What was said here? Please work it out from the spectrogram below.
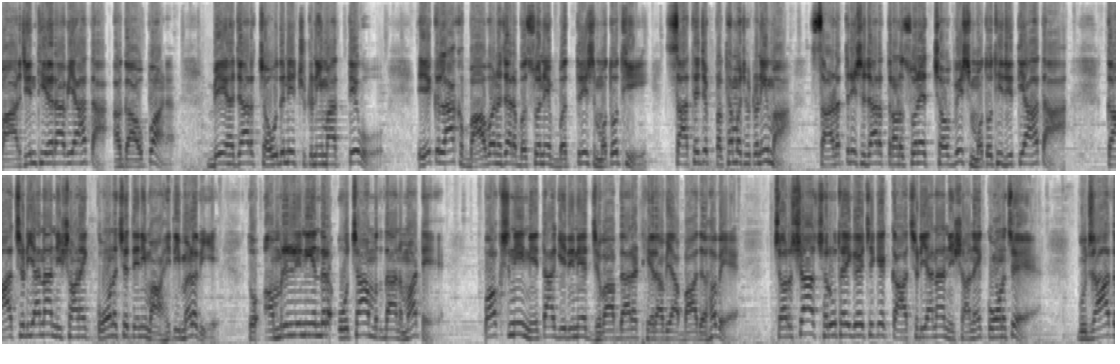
માર્જિનથી હરાવ્યા હતા. અગાઉ પણ બે હજાર ચૌદની ચૂંટણીમાં તેઓ એક લાખ બાવન હજાર બસો ને બત્રીસ મતોથી સાથે જ પ્રથમ ચૂંટણીમાં સાડત્રીસ હજાર ત્રણસો ને છવ્વીસ મતોથી જીત્યા હતા. કાછડિયાના નિશાણે કોણ છે તેની માહિતી મેળવીએ તો અમરેલીની અંદર ઓછા મતદાન માટે પક્ષની નેતાગીરીને જવાબદાર ઠેરાવ્યા બાદ હવે ચર્ચા શરૂ થઈ ગઈ છે કે કાછડિયાના નિશાને કોણ છે? ગુજરાત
